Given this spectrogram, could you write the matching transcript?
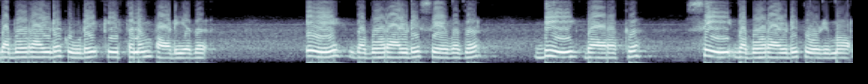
ദബോറായുടെ കൂടെ കീർത്തനം പാടിയത്? എ ദബോറായുടെ സേവകർ. ബി ബാറക്ക് സി ദബോറായുടെ തോഴിമാർ.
